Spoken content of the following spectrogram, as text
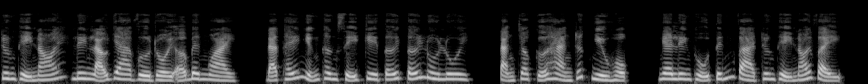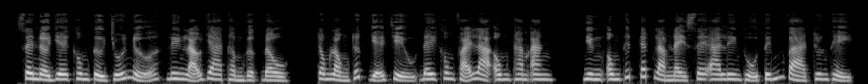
Trương Thị nói, Liên lão gia vừa rồi ở bên ngoài, đã thấy những thân sĩ kia tới tới lui lui, tặng cho cửa hàng rất nhiều hộp, nghe Liên Thủ Tính và Trương Thị nói vậy, CNG không từ chối nữa, Liên lão gia thầm gật đầu, trong lòng rất dễ chịu, đây không phải là ông tham ăn, nhưng ông thích cách làm này CA Liên Thủ Tính và Trương Thị.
